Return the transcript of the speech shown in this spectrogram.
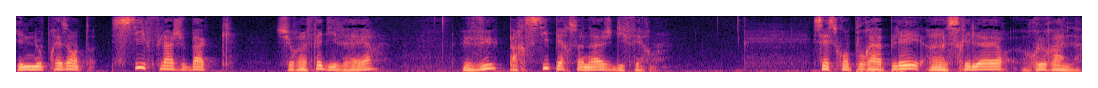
il nous présente six flashbacks sur un fait divers, vus par six personnages différents. C'est ce qu'on pourrait appeler un thriller rural.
